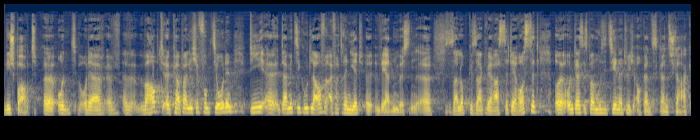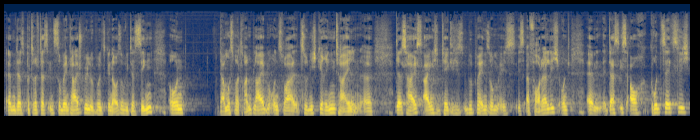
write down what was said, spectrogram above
wie Sport äh, und oder äh, überhaupt äh, körperliche Funktionen, die äh, damit sie gut laufen, einfach trainiert äh, werden müssen. Äh, salopp gesagt, wer rastet, der rostet äh, und das ist beim Musizieren natürlich auch ganz ganz stark. Ähm, das betrifft das Instrumentalspiel übrigens genauso wie das Singen und da muss man dranbleiben und zwar zu nicht geringen Teilen. Äh, das heißt, eigentlich ein tägliches Überpensum ist, ist erforderlich und ähm, das ist auch grundsätzlich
